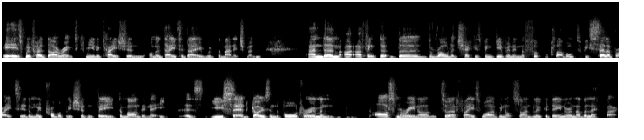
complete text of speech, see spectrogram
It is with her direct communication on a day to day with the management. And um, I, I, think that the the role that Cech has been given in the football club ought to be celebrated, and we probably shouldn't be demanding that he, as you said, goes in the boardroom and asks Marina to her face, "Why have we not signed Luca Digne or another left back?"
